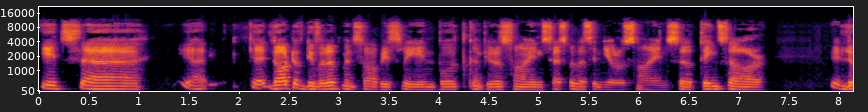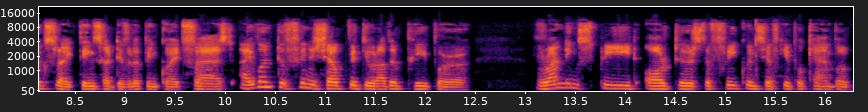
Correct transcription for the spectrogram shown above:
it's uh, yeah, a lot of developments, obviously, in both computer science as well as in neuroscience. So things are it looks like things are developing quite fast. I want to finish up with your other paper. Running speed alters the frequency of hippocampal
